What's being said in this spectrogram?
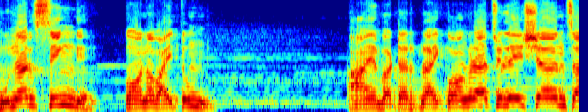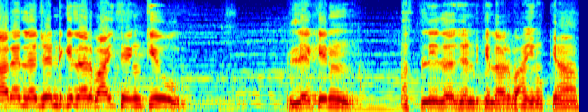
हुनर सिंह। कौन हो भाई तुम? आए बटरफ्लाई कॉन्ग्रेचुलेशन सारे लेजेंड किलर भाई थैंक यू लेकिन असली लेजेंड किलर भाई हो क्या?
